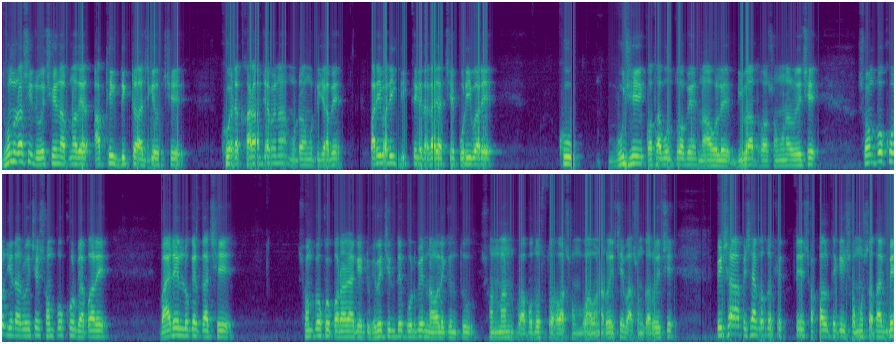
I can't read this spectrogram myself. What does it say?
ধনুরাশি রয়েছেন। আপনাদের আর্থিক দিকটা আজকে হচ্ছে খুব একটা খারাপ যাবে না, মোটামুটি যাবে। পারিবারিক দিক থেকে দেখা যাচ্ছে পরিবারে খুব বুঝে কথা বলতে হবে, না হলে বিবাদ হওয়ার সম্ভাবনা রয়েছে। সম্পর্ক যেটা রয়েছে, সম্পর্কর ব্যাপারে বাইরের লোকের কাছে সম্পর্ক করার আগে একটু ভেবেচিন্তে করবেন, না হলে কিন্তু সম্মান বা অপদস্থ হওয়ার সম্ভাবনা রয়েছে বা আশঙ্কা রয়েছে। পেশা, পেশাগত ক্ষেত্রে সকাল থেকেই সমস্যা থাকবে।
